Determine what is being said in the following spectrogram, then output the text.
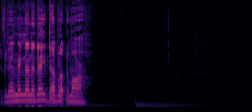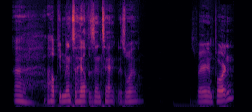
If you didn't make none today, double up tomorrow. Uh, I hope your mental health is intact as well. It's very important.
